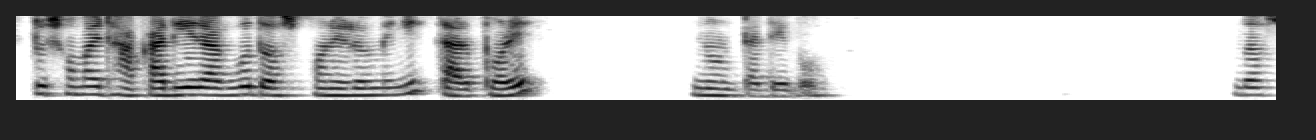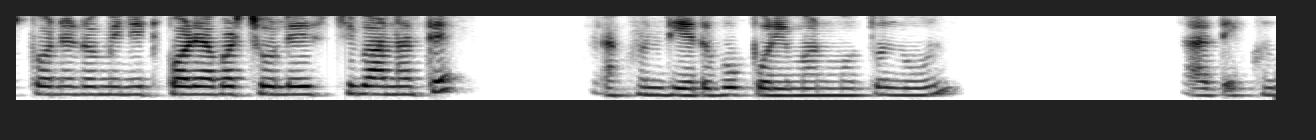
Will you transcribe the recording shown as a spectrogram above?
একটু সময় ঢাকা দিয়ে রাখব, দশ পনেরো মিনিট, তারপরে নুনটা দেব। দশ পনেরো মিনিট পরে আবার চলে এসছি বানাতে। এখন দিয়ে দেবো পরিমাণ মতো নুন। আর দেখুন,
